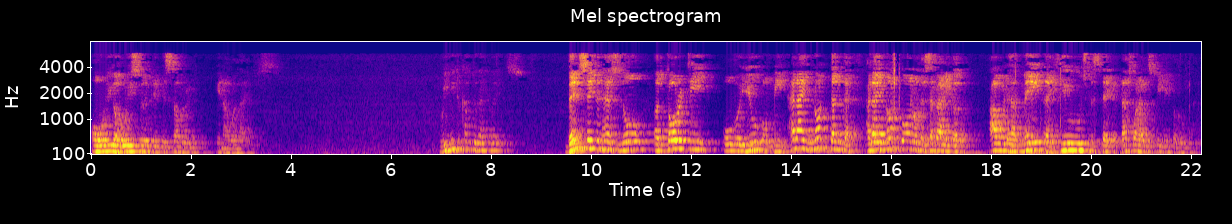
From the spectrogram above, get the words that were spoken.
Only the Holy Spirit can discover it in our lives. We need to come to that place. Then Satan has no authority over you or me. Had I not done that, had I not gone on the sabbatical, I would have made a huge mistake. And that's what I was feeling the whole time.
